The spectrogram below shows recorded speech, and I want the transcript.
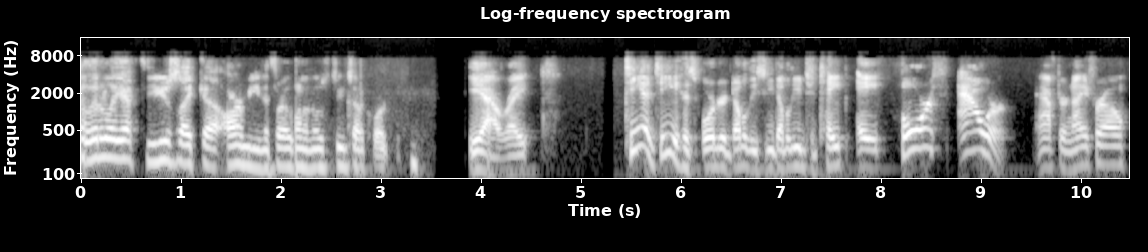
literally have to use like uh, army to throw one of those dudes out of court. Yeah, right. TNT has ordered WCW to tape a fourth hour after Nitro,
